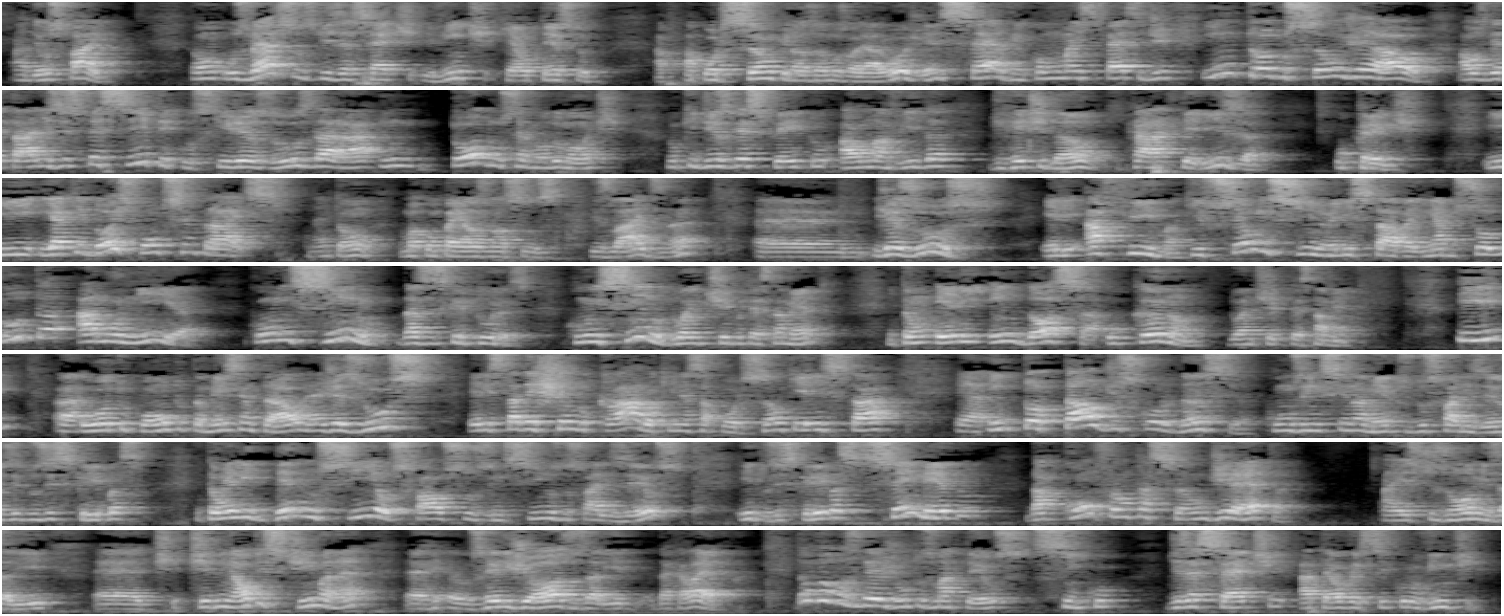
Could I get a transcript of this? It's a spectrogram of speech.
a Deus Pai. Então, os versos 17 e 20, que é o texto a, a, porção que nós vamos olhar hoje, eles servem como uma espécie de introdução geral aos detalhes específicos que Jesus dará em todo o Sermão do Monte, no que diz respeito a uma vida de retidão que caracteriza o crente. E, e aqui dois pontos centrais. Né? Então, vamos acompanhar os nossos slides. Né? É, Jesus ele afirma que o seu ensino ele estava em absoluta harmonia com o ensino das Escrituras, com o ensino do Antigo Testamento. Então ele endossa o cânon do Antigo Testamento. E uh, o outro ponto também central, né, Jesus ele está deixando claro aqui nessa porção que ele está é, em total discordância com os ensinamentos dos fariseus e dos escribas então ele denuncia os falsos ensinos dos fariseus e dos escribas sem medo da confrontação direta a estes homens ali, é, tido em autoestima, né? É, os religiosos ali daquela época. Então vamos ler juntos Mateus 5, 17 até o versículo 20.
